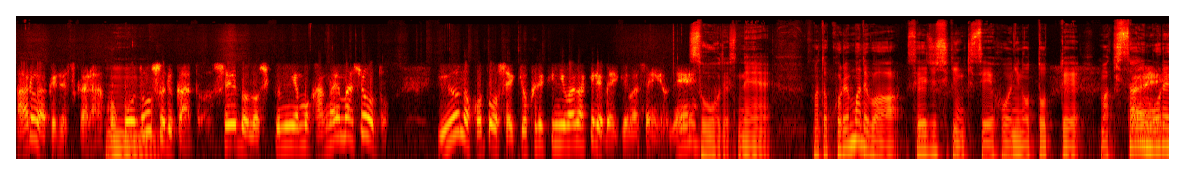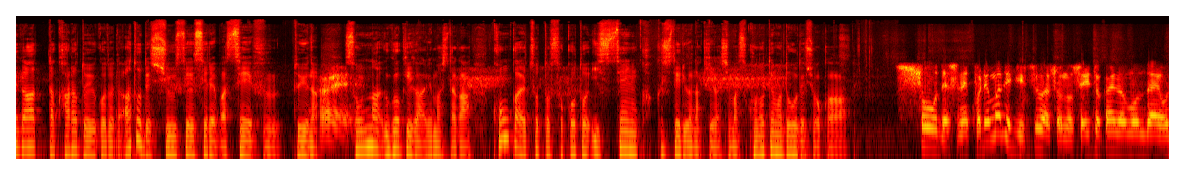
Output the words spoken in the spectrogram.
あるわけですから、ここをどうするかと、制度の仕組みも考えましょうというようなことを積極的に言わなければいけませんよね。そうですね。またこれまでは政治資金規正法にのっとって、まあ、記載漏れがあったからということで、はい、後で修正すればセーフというような、はい、そんな動きがありましたが、今回はちょっとそこと一線隠しているような気がします、この点はどうでしょうか？そうですね、これまで実はその生徒会の問題、同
